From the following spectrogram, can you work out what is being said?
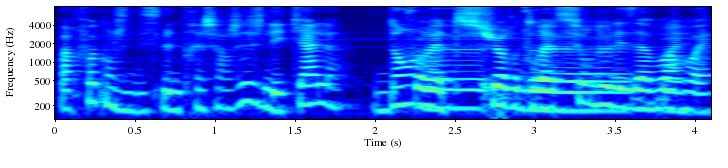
parfois quand j'ai des semaines très chargées, je les cale dans pour être sûr pour de... être sûr de les avoir. ouais.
